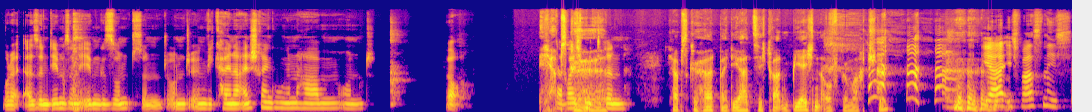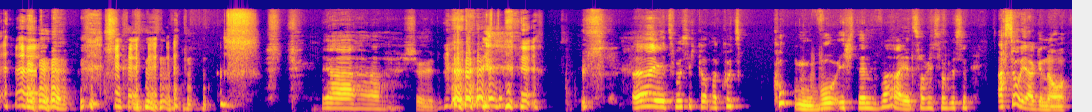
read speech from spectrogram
oder also in dem Sinne eben gesund sind und irgendwie keine Einschränkungen haben und ja. Ich hab's da war gehört. ich mit drin. Ich hab's gehört, bei dir hat sich gerade ein Bierchen aufgemacht, stimmt? ja, ich war's nicht. ja, schön. äh, jetzt muss ich gerade mal kurz gucken, wo ich denn war. Jetzt habe ich so ein bisschen. Ach so, ja, genau.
